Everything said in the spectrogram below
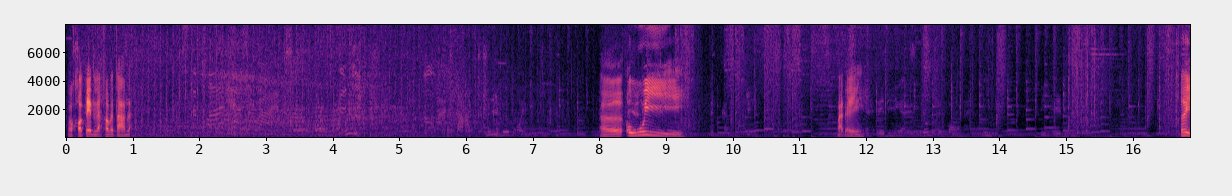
เอาขอเต้นแล้วเขาไม่ตามแล้วเอออุ้ย มาได้เอดีไงโยกอยู่ในฟองไงนี่นี่เอดีเฮ้ย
